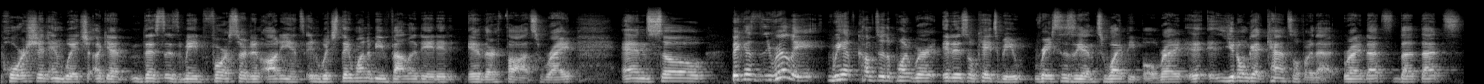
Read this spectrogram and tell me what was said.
portion in which, again, this is made for a certain audience in which they want to be validated in their thoughts, right? And so, because really, we have come to the point where it is okay to be racist against white people, right? It, it, you don't get canceled for that, right? That's, that, that's,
